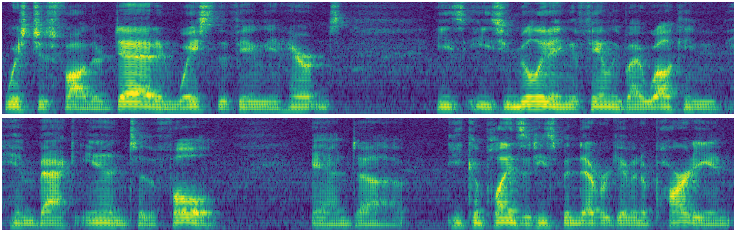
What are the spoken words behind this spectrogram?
wished his father dead and wasted the family inheritance. He's, he's humiliating the family by welcoming him back into the fold. And uh, he complains that he's been never given a party and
